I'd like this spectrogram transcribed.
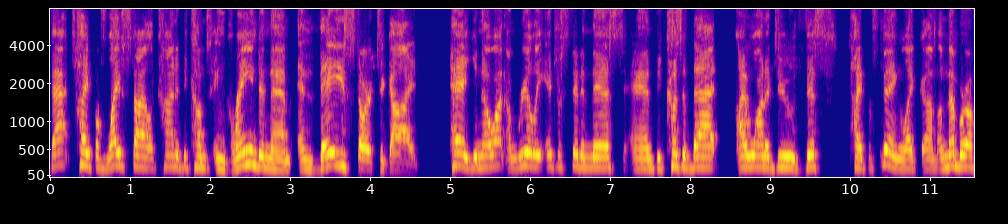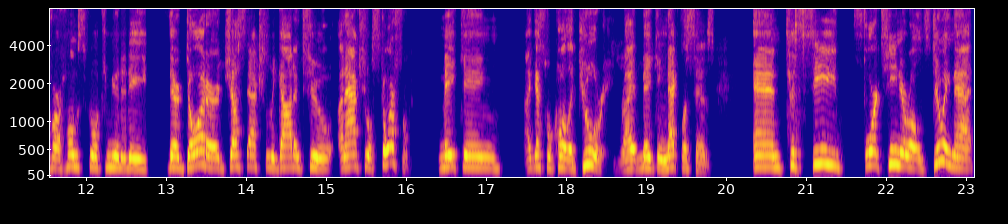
that type of lifestyle kind of becomes ingrained in them and they start to guide hey, you know what? I'm really interested in this. And because of that, I want to do this type of thing. Like um, a member of our homeschool community, their daughter just actually got into an actual storefront making, I guess we'll call it jewelry, right? Making necklaces. And to see 14 year olds doing that,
